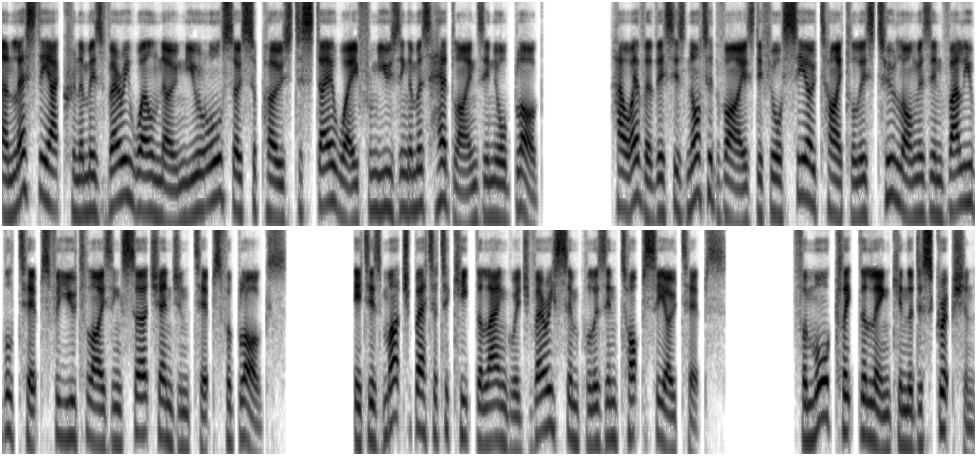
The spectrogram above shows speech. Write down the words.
Unless the acronym is very well known, you are also supposed to stay away from using them as headlines in your blog. However, this is not advised if your SEO title is too long as invaluable tips for utilizing search engine tips for blogs. It is much better to keep the language very simple as in top SEO tips. For more click the link in the description.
